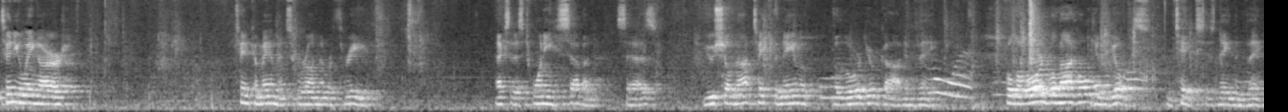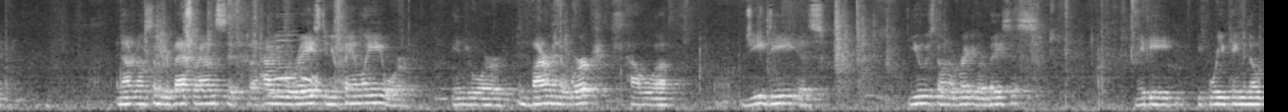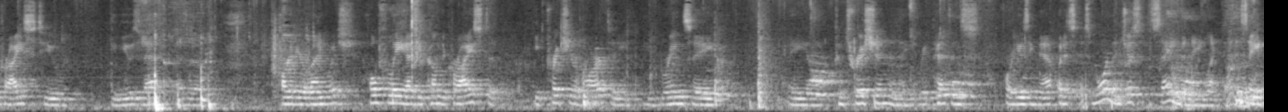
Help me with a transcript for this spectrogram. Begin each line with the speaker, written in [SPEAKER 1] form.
[SPEAKER 1] Continuing our Ten Commandments, we're on number three. Exodus 27 says, You shall not take the name of the Lord your God in vain, for the Lord will not hold him guiltless who takes his name in vain. And I don't know some of your backgrounds, if uh, how you were raised in your family or in your environment at work, how uh, GD is used on a regular basis. Maybe before you came to know Christ, you, you used that as a part of your language. Hopefully, as you come to Christ, He pricks your heart and He, he brings a, a uh, contrition and a repentance for using that. But it's, it's more than just saying the name like that. It's a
